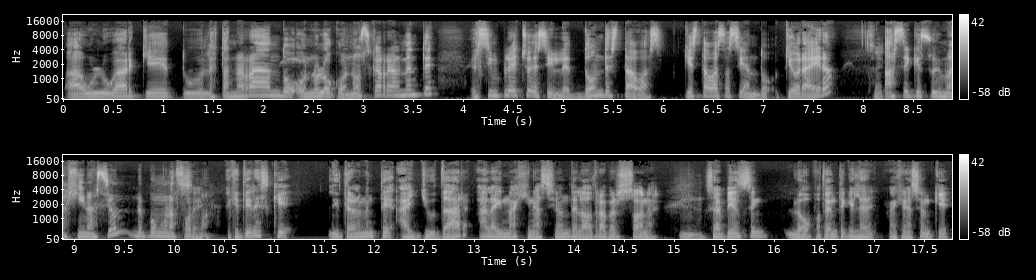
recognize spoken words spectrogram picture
a un lugar que tú le estás narrando o no lo conozca realmente, el simple hecho de decirle dónde estabas, qué estabas haciendo, qué hora era, sí. hace que su imaginación le ponga una Sí. forma. Es que tienes que literalmente ayudar a la imaginación de la otra persona. Mm, O sea, piensen lo potente que es la imaginación, que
